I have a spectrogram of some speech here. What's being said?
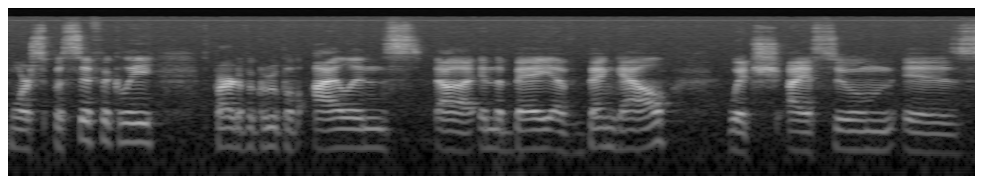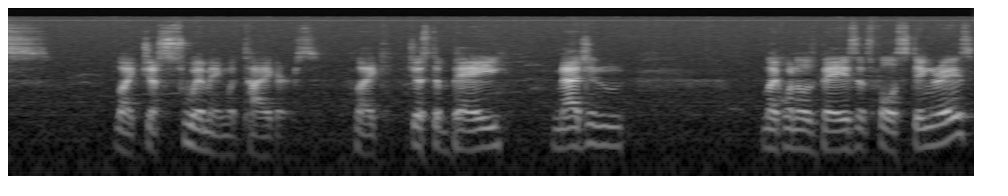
More specifically, it's part of a group of islands uh, in the Bay of Bengal, which I assume is like just swimming with tigers. Like just a bay. Imagine like one of those bays that's full of stingrays,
